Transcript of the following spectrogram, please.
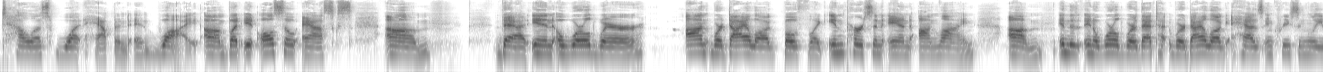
tell us what happened and why. Um, but it also asks um, that in a world where on where dialogue both like in person and online um, in the in a world where that where dialogue has increasingly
